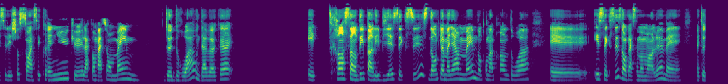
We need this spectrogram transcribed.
c'est des choses qui sont assez connues que la formation même de droit ou d'avocat transcendé par les biais sexistes. Donc, la manière même dont on apprend le droit est, sexiste. Donc, à ce moment-là, ben, ben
